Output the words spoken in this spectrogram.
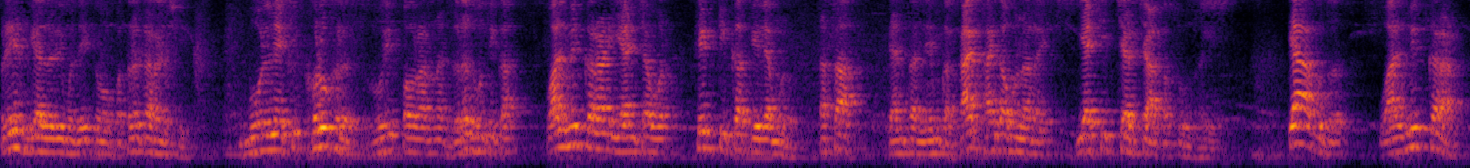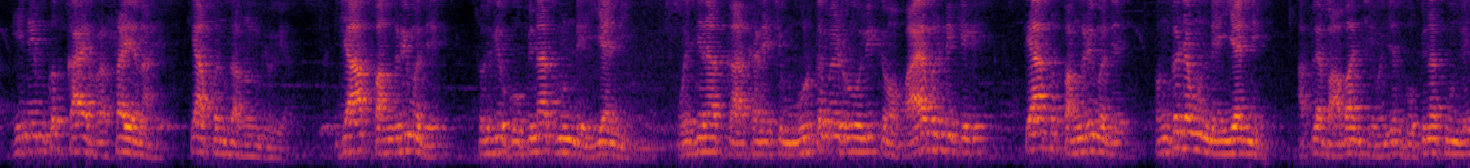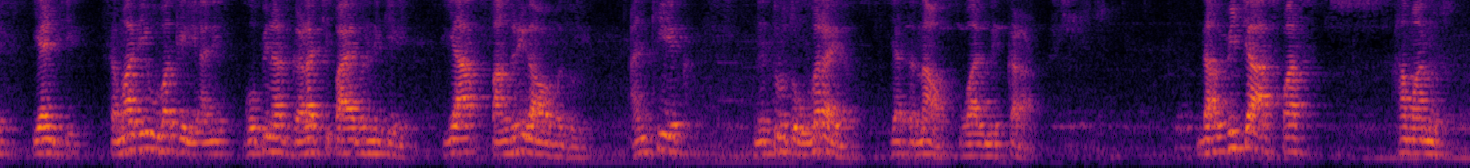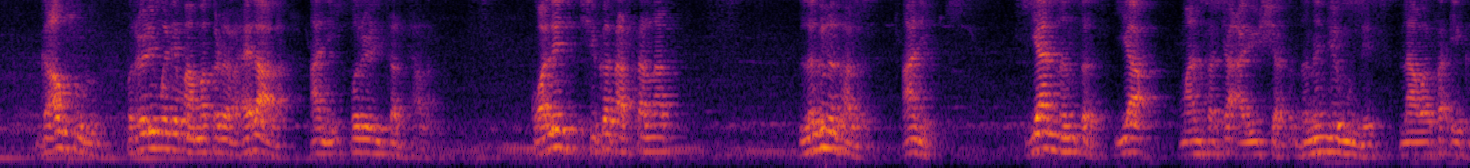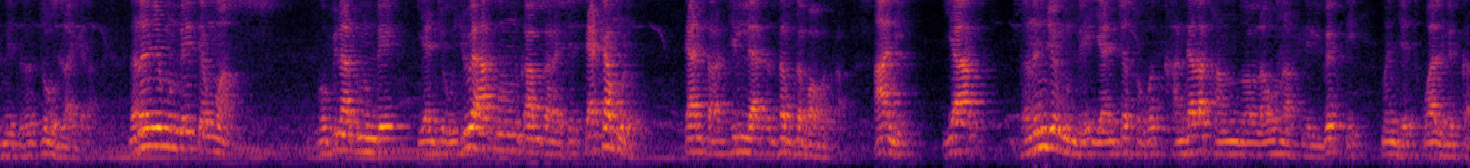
प्रेस गॅलरीमध्ये किंवा पत्रकारांशी बोलण्याची खरोखरच रोहित पवारांना गरज होती का? वाल्मिक कराड यांच्यावर थेट टीका केल्यामुळं तसा त्यांचा नेमका काय फायदा होणार आहे याची चर्चा आता सुरू झाली. त्या अगोदर वाल्मिक कराड हे नेमकं काय रसायन आहे हे आपण जाणून घेऊया. ज्या पांगरीमध्ये स्वर्गीय गोपीनाथ मुंडे यांनी वैद्यनाथ कारखान्याची मुहूर्तमेढ रोवली किंवा पायाभरणी केली त्याच पांगरीमध्ये पंकजा मुंडे यांनी आपल्या बाबांची म्हणजे गोपीनाथ मुंडे यांची समाधी उभा केली आणि गोपीनाथ गडाची पायाभरणी केली. या पांगरी गावामधून आणखी एक नेतृत्व उभं राहिलं ज्याचं नाव वाल्मिक कराड दहावीच्या आसपास हा माणूस गाव सोडून परळीमध्ये मामाकडे राहायला आला आणि परळीचाच झाला. कॉलेज शिकत असतानाच लग्न झालं आणि यानंतर या माणसाच्या आयुष्यात धनंजय मुंडे नावाचा एक मित्र जोडला गेला. धनंजय मुंडे तेव्हा गोपीनाथ मुंडे यांचे उजवे हात म्हणून काम करायचे. त्याच्यामुळं त्यांचा जिल्ह्यात दबदबा होता. आणि या धनंजय मुंडे यांच्यासोबत खांद्याला खांदा लावून असलेली व्यक्ती म्हणजेच वाल्मिक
